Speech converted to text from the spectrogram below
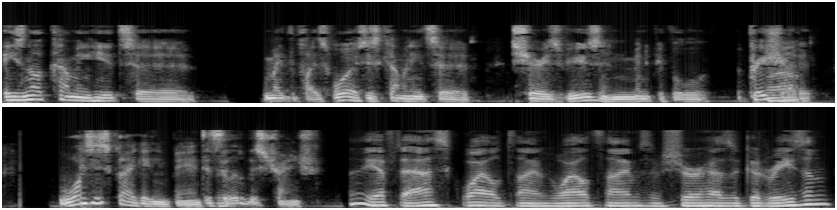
he's not coming here to make the place worse. He's coming here to share his views and many people appreciate Well- it. Why is this guy getting banned? It's a little bit strange. You have to ask Wild Times. Wild Times, I'm sure, has a good reason.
